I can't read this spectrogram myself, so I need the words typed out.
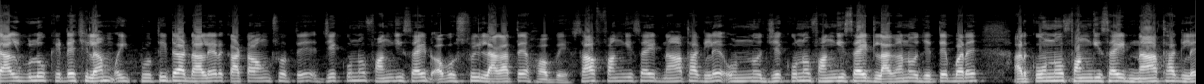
ডালগুলো কেটেছিলাম, ওই প্রতিটা ডালের কাটা অংশতে যে কোনো ফাঙ্গিসাইড অবশ্যই লাগাতে হবে। সাফ ফাঙ্গিসাইড না থাকলে অন্য যে কোনো ফাঙ্গিসাইড লাগানো যেতে পারে, আর কোনো ফাঙ্গিসাইড না থাকলে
